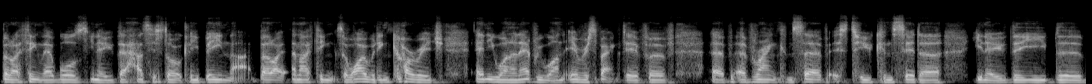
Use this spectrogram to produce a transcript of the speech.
But I think there was, you know, there has historically been that. But I and I think so. I would encourage anyone and everyone, irrespective of of, of rank and service, to consider, you know, the the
